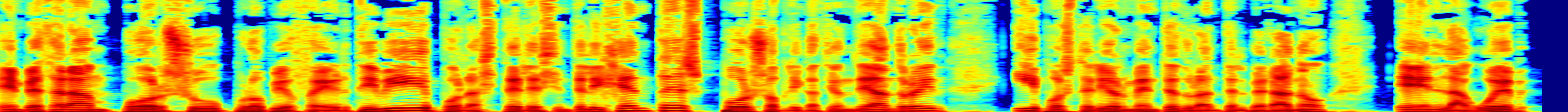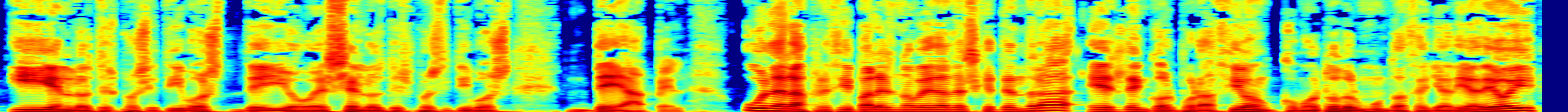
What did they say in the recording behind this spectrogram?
Empezarán por su propio Fire TV, por las teles inteligentes, por su aplicación de Android y posteriormente durante el verano en la web y en los dispositivos de iOS, en los dispositivos de Apple. Una de las principales novedades que tendrá es la incorporación, como todo el mundo hace ya a día de hoy,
